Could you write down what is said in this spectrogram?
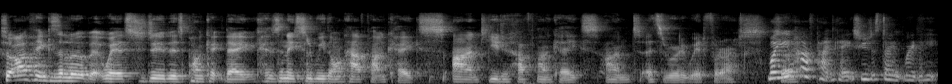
So I think it's a little bit weird to do this pancake day because in Italy we don't have pancakes and you do have pancakes and it's really weird for us. Well, you have pancakes. You just don't really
